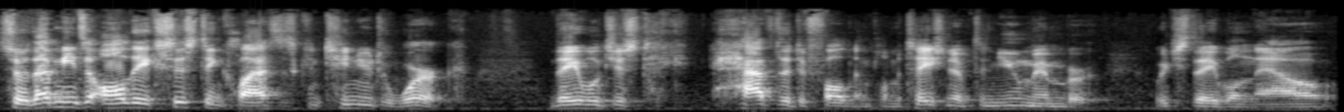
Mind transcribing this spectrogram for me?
so that means all the existing classes continue to work. They will just have the default implementation of the new member, which they will now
